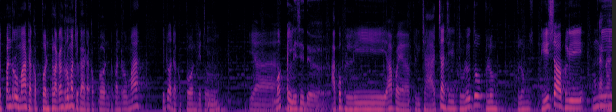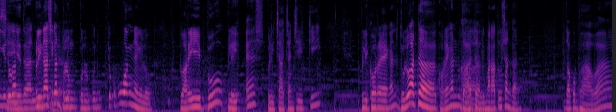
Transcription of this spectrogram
depan rumah ada kebun, belakang rumah juga ada kebun. Depan rumah itu ada kebun gitu. Ya, mokel di situ aku beli apa ya? Beli jajan sih. Dulu tuh belum belum bisa beli mie nasi gitu kan. gitu kan, Beli nasi kan iya. belum belum pun cukup uangnya gitu. 2000 beli es, beli jajan ciki, beli gorengan. Dulu ada gorengan udah ada 500an kan. Itu aku bawa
